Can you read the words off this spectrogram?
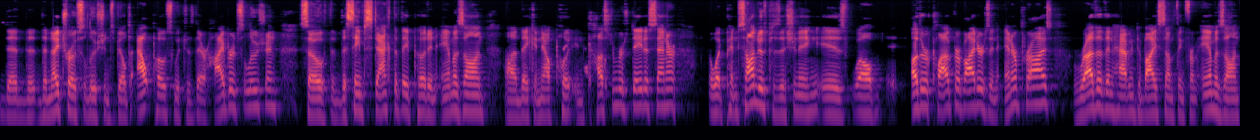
the, the, the, Nitro solutions built Outpost, which is their hybrid solution. So the, the same stack that they put in Amazon, uh, they can now put in customers' data center. What Pensando is positioning is, well, other cloud providers in enterprise rather than having to buy something from Amazon,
